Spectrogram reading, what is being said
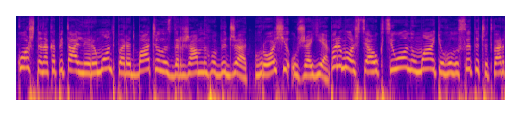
Кошти на капітальний ремонт передбачили з державного бюджету. Гроші уже є. Переможці аукціону мають оголосити 4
